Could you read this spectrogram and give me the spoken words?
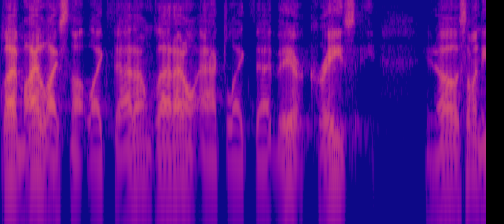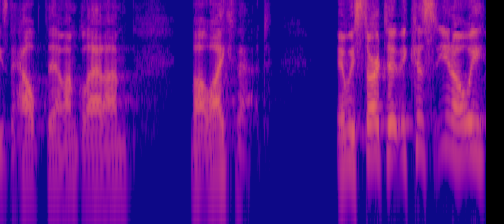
Glad my life's not like that. I'm glad I don't act like that. They are crazy. You know, someone needs to help them. I'm glad I'm not like that. And we start to, because, you know, we,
